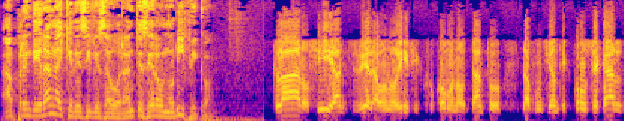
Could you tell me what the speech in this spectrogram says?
Aprenderán, hay que decirles ahora. Antes era honorífico. Claro, sí, antes era honorífico, cómo no, tanto la función de concejal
